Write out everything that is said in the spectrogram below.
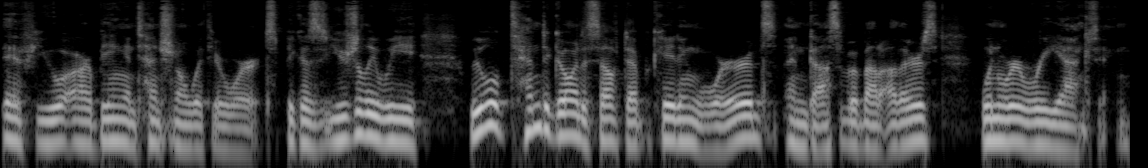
if you are being intentional with your words because usually we we will tend to go into self-deprecating words and gossip about others when we're reacting.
